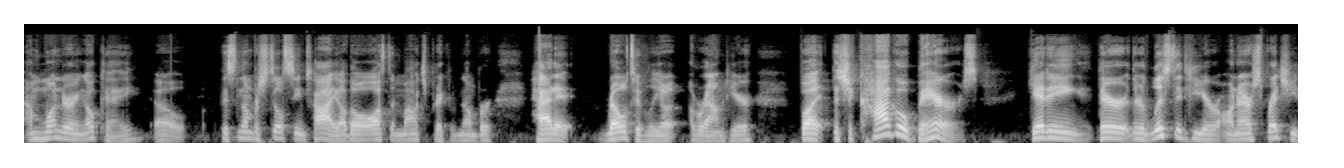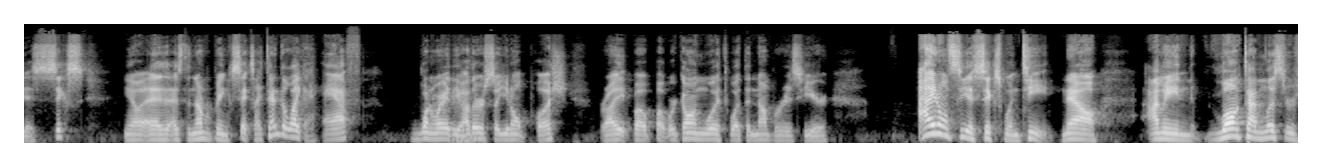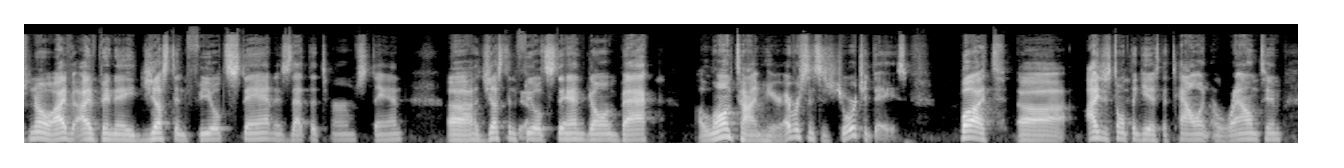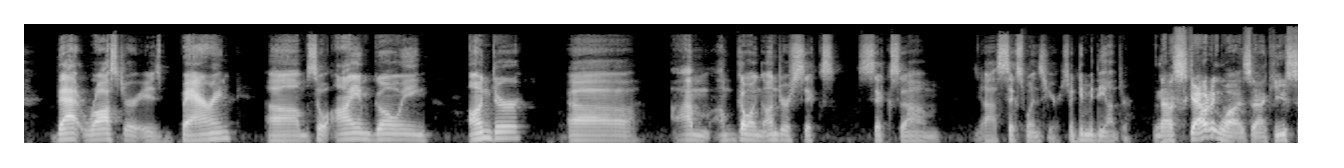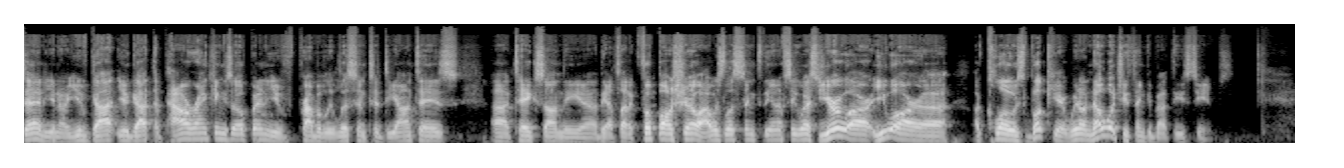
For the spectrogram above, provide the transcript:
I'm wondering, okay, oh, this number still seems high, although Austin Mock's predictive number had it relatively uh, around here. But the Chicago Bears getting they're they're listed here on our spreadsheet as six, you know, as, as the number being six. I tend to like a half one way or the Mm. other, so you don't push, right? But but we're going with what the number is here. I don't see a six win team. Now, I mean, longtime listeners know I've I've been a Justin Fields stan. Is that the term stan? Uh, Justin Yeah. Fields stan going back a long time here, ever since his Georgia days. But uh, I just don't think he has the talent around him. That roster is barren. Um, so I am going under. Uh, I'm I'm going under six six um uh, six wins here. So give me the under. Now, scouting wise, Zach, you said you know you've got you got the power rankings open. You've probably listened to Diante's uh, takes on the uh, the Athletic Football Show. I was listening to the NFC West. You are you are uh, a closed book here. We don't know what you think about these teams.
